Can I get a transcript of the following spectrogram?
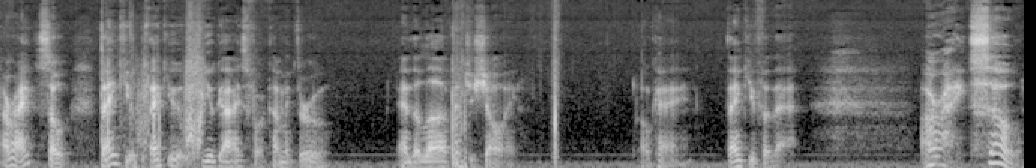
All right, so thank you. Thank you, you guys, for coming through and the love that you're showing. Okay, thank you for that. All right, so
